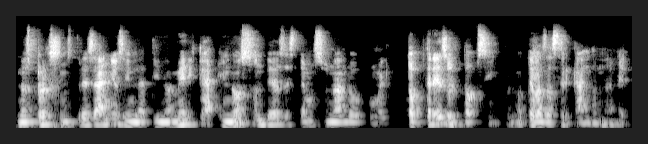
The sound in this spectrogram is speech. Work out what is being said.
en los próximos tres años en Latinoamérica en los sondeos estemos sonando como el top 3 o el top 5, ¿no? Te vas acercando a una meta.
